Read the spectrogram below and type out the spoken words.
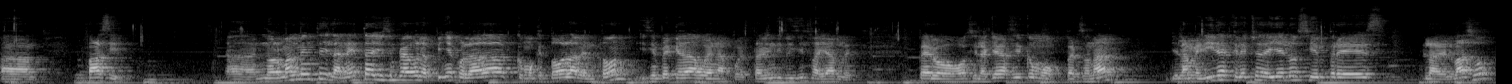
Ah, fácil. Ah, normalmente, la neta, yo siempre hago la piña colada como que todo al aventón y siempre queda buena, pues está bien difícil fallarle. Pero si la quieren así como personal, la medida que le echo de hielo siempre es la del vaso.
